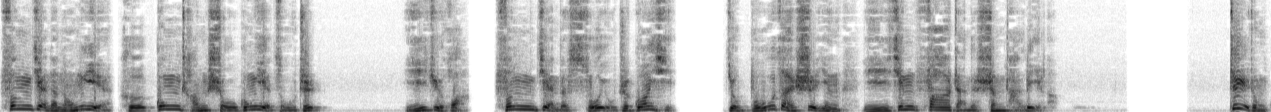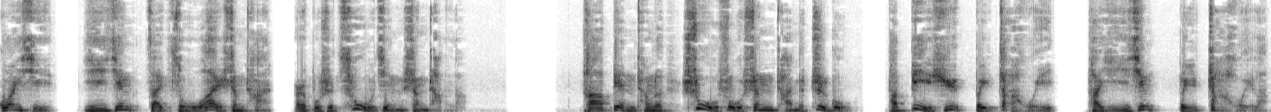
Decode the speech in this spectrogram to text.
封建的农业和工厂手工业组织，一句话，封建的所有制关系就不再适应已经发展的生产力了。这种关系已经在阻碍生产，而不是促进生产了。它变成了束缚生产的桎梏，它必须被炸毁，它已经被炸毁了。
